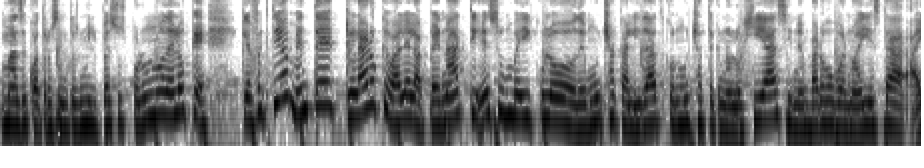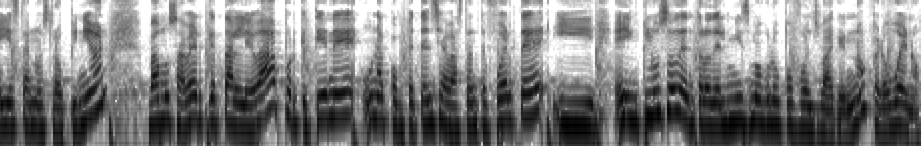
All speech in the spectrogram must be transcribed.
más de 400 mil pesos por un modelo que, que efectivamente, claro que vale la pena. Es un vehículo de mucha calidad, con mucha tecnología. Sin embargo, bueno, ahí está, ahí está nuestra opinión. Vamos a ver qué tal le va, porque tiene una competencia bastante fuerte y, e incluso dentro del mismo grupo Volkswagen, ¿no? Pero bueno,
